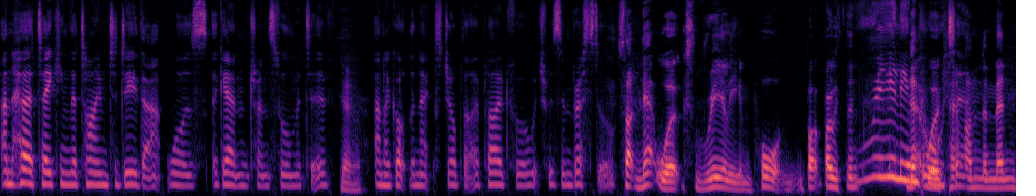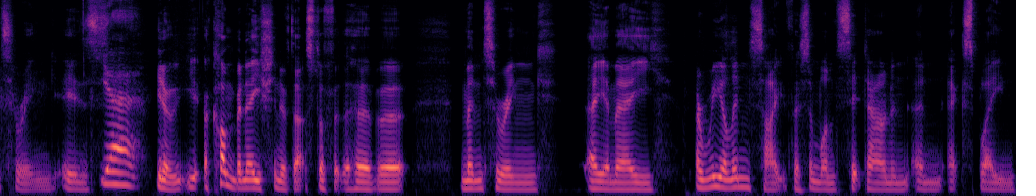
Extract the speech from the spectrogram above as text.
And her taking the time to do that was again transformative. Yeah. And I got the next job that I applied for, which was in Bristol. So that network's really important, but both the really network important. and the mentoring is yeah. You know, a combination of that stuff at the Herbert, mentoring, AMA, a real insight for someone to sit down and, and explain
